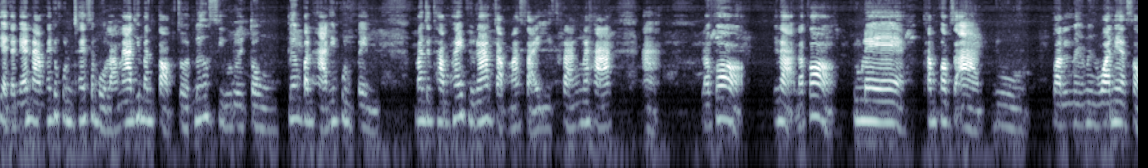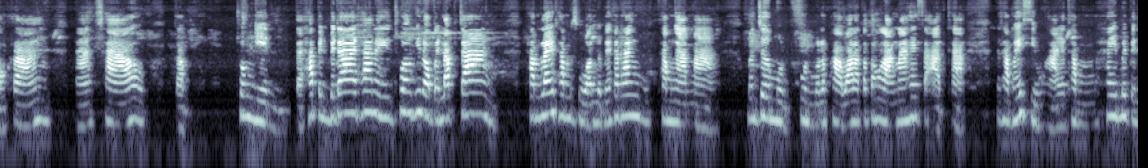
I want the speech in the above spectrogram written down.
อยากจะแนะนำให้ทุกคนใช้สบู่ล้างหน้าที่มันตอบโจทย์เรื่องสิวโดยตรง เรื่องปัญหาที่คุณเป็น มันจะทำให้ผิวหน้ากลับมาใสอีกครั้งนะคะอะแล้วก็นี่แหละแล้วก็ดูแลทำความสะอาดอยู่วันหนึ่งหนึ่งวันเนี่ยสองครั้งนะเช้ากับช่วงเย็น แต่ถ้าเป็นไปได้ถ้าในช่วงที่เราไปรับจ้างทำไร่ทำสวนหรือแม้กระทั่งทำงานมา มันเจอหมุดฝุ่นมลภาวะเราก็ต้องล้างหน้าให้สะอาดค่ะ จะทำให้สิวหายจะทำให้ไม่เป็น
